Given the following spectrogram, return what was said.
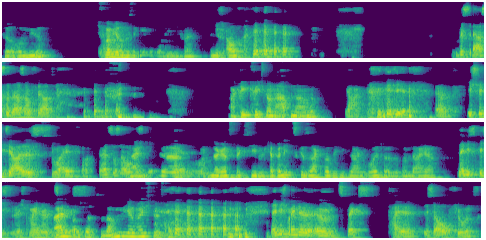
für eure Mühe. Ich freue mich auf das auf jeden Fall. Bin ich auch. du bist der Erste, der es erfährt. Ach, krieg, krieg ich noch eine Abnahme? Ja, ja. ich schicke dir alles so einfach. Das ist auch Nein, ich äh, bin da ganz flexibel. Ich habe ja nichts gesagt, was ich nicht sagen wollte, also von daher. Nein, ich, ich, ich meine. Nein, euch das zusammen, wie ihr möchtet. Nein, ich meine, ähm, Specs teilen ist ja auch für uns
